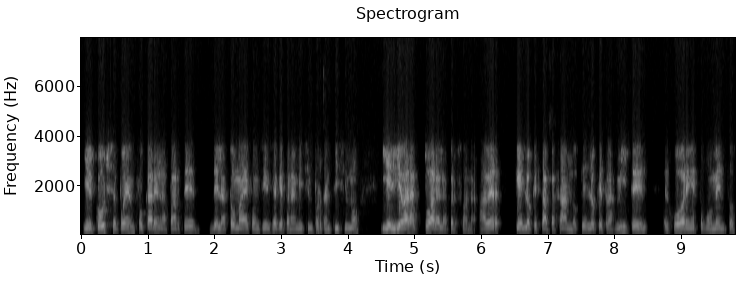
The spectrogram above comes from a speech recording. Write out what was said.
Y el coach se puede enfocar en la parte de la toma de conciencia, que para mí es importantísimo, y el llevar a actuar a la persona, a ver qué es lo que está pasando, qué es lo que transmite el, el jugador en estos momentos.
